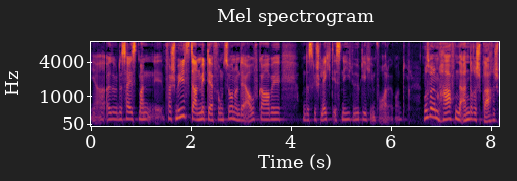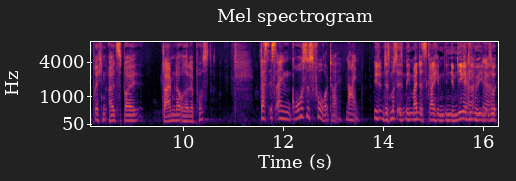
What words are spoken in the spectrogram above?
Ja, also das heißt, man äh, verschmilzt dann mit der Funktion und der Aufgabe und das Geschlecht ist nicht wirklich im Vordergrund. Muss man im Hafen eine andere Sprache sprechen als bei Daimler oder der Post? Das ist ein großes Vorurteil. Nein. Das muss, ich meine das gar nicht im, im Negativen. Ja, ja, so, es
